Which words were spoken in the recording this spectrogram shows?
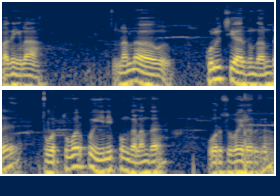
பார்த்தீங்களா நல்லா குளிர்ச்சியாக இருக்கும் தண்டு. ஒரு துவர்ப்பும் இனிப்பும் கலந்த ஒரு சுவையில் இருக்கும்.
